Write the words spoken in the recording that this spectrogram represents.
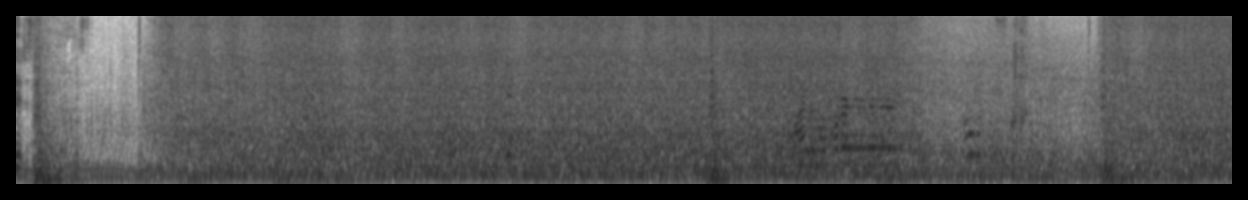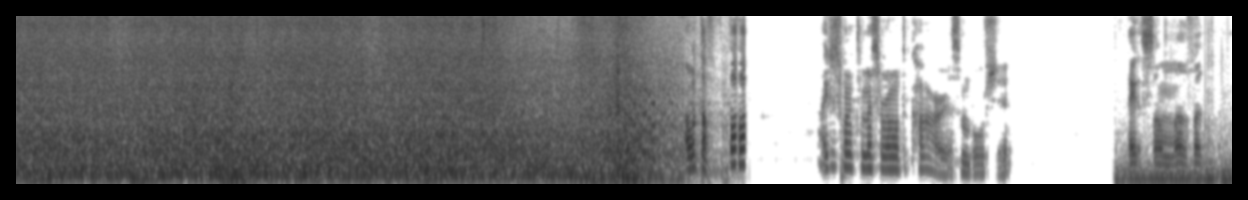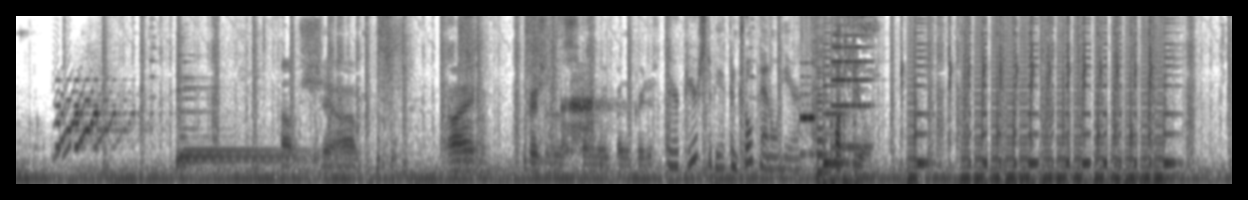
Just the fuck? Oh, what the fuck? I just wanted to mess around with the car. That's some bullshit. That's some motherfucker. Oh shit, um. Alright. Pretty sure this is by the creators. There appears to be a control panel here. Fuck you.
